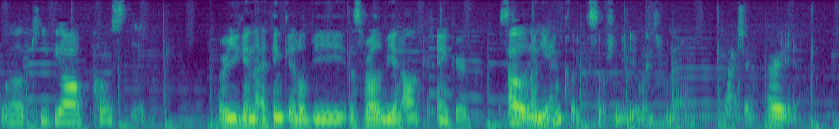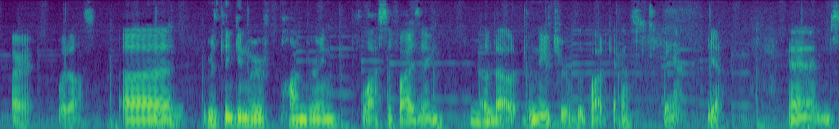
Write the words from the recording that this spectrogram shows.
we'll keep you all posted. Or you can, I think it'll be, this will probably be an anchor, still, Oh, and you can click social media links from there. Gotcha. All right. All right, what else? Uh, Mhm. We are thinking, we are pondering, philosophizing Mhm. about the nature of the podcast. Yeah. Yeah. And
